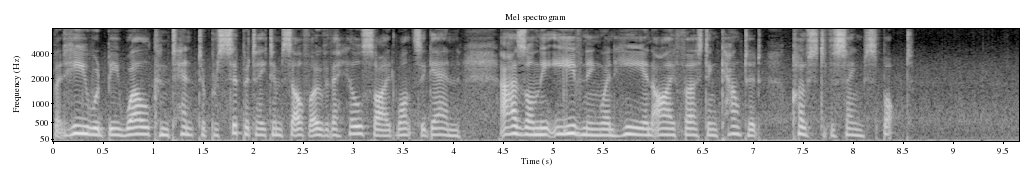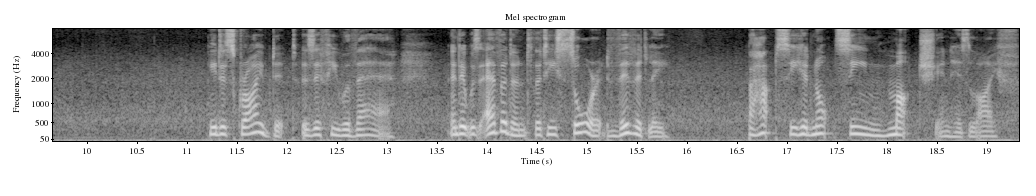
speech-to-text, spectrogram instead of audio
but he would be well content to precipitate himself over the hillside once again, as on the evening when he and I first encountered, close to the same spot. He described it as if he were there, and it was evident that he saw it vividly. Perhaps he had not seen much in his life.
